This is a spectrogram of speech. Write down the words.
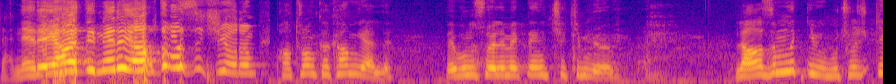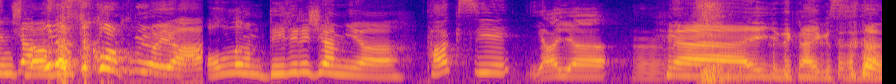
Ya nereye hadi nereye altıma sıçıyorum. Patron kakam geldi. Ve bunu söylemekten hiç çekinmiyorum. Lazımlık gibi bu çocuk geniş Ya bu lazım. nasıl korkmuyor ya? Allah'ım delireceğim ya. Taksi. Ya ya. Ha, iyi gidi kaygısızlar.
